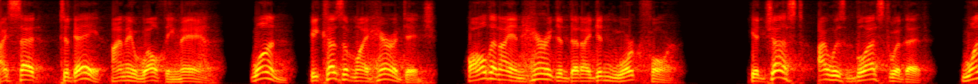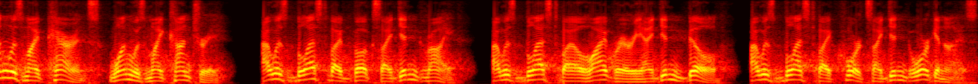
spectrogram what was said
I said, Today I'm a wealthy man. One, because of my heritage, all that I inherited that I didn't work for. It just, I was blessed with it. One was my parents, one was my country. I was blessed by books I didn't write. I was blessed by a library I didn't build. I was blessed by courts I didn't organize.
